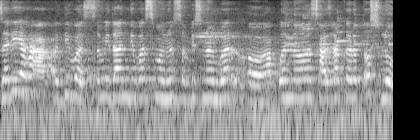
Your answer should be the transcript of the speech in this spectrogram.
जरी हा दिवस संविधान दिवस म्हणून सव्वीस नोव्हेंबर आपण साजरा करत असलो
